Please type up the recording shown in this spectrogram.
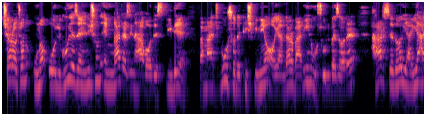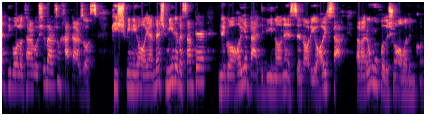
چرا؟ چون اونا الگوی ذهنیشون انقدر از این حوادث دیده و مجبور شده پیش بینی آینده رو بر این اصول بذاره هر صدا یا یه حدی بالاتر باشه براشون خطرزاست. پیش بینی آیندهش میره به سمت نگاه های بدبینانه سناریوهای سخت. و برای اون خودشون آماده می‌کنه.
